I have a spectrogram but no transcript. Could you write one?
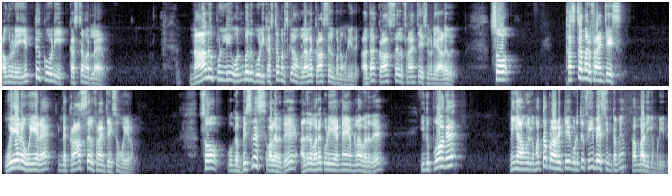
அவங்களுடைய எட்டு கோடி கஸ்டமரில் நாலு புள்ளி ஒன்பது கோடி கஸ்டமர்ஸ்க்கு அவங்களால கிராஸ் செல் பண்ண முடியுது. அதுதான் கிராஸ் செல் ஃப்ரான்ச்சைஸினுடைய அளவு. ஸோ கஸ்டமர் ஃப்ரான்ச்சைஸ் உயர உயர இந்த கிராஸ் செல் ஃப்ரான்ச்சைஸும் உயரும். ஸோ உங்கள் பிஸ்னஸ் வளருது அதில் வரக்கூடிய என்ஐஎம்லாம் வருது. இது போக நீங்கள் அவங்களுக்கு மற்ற ப்ராடக்ட்டையும் கொடுத்து ஃபீ பேஸ் இன்கம்மையும் சம்பாதிக்க முடியுது.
